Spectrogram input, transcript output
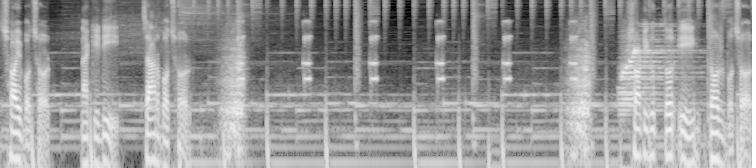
ছয় বছর। নাকি ডি, চার বছর। সঠিক উত্তর এ, দশ বছর।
